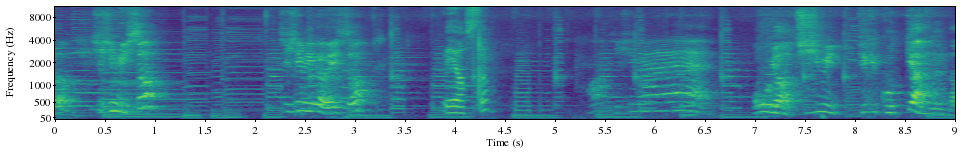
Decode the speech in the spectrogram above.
뭐야? 지심이 있어? 지심이가 왜 있어? 왜 왔어? 어? 지심해. 오야 지심이 되게 곧게 앉는다.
